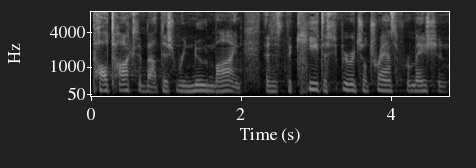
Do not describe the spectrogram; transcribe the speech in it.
Paul talks about this renewed mind, that is the key to spiritual transformation.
